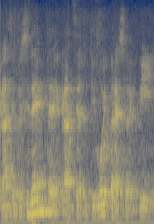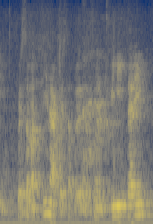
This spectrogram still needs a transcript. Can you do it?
Grazie Presidente, grazie a tutti voi per essere qui questa mattina a questa presentazione di Vinitali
